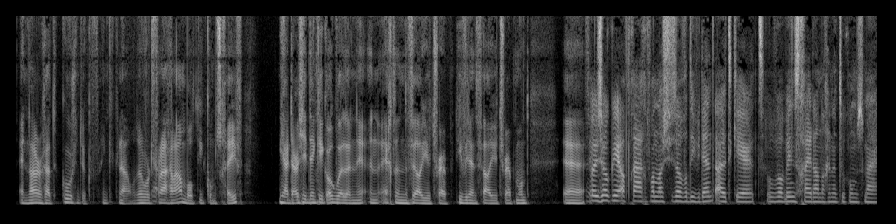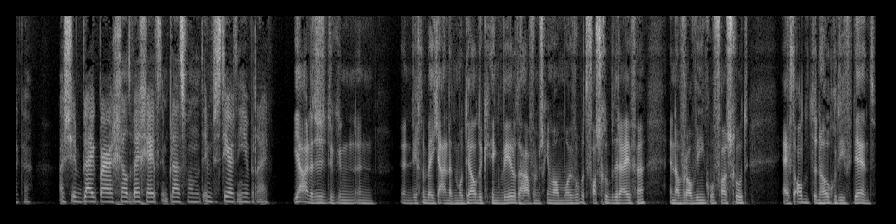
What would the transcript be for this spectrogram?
En daar gaat de koers natuurlijk een flinke knauw. Want dan wordt Ja. vraag en aanbod, die komt scheef. Ja, daar zit denk ik ook wel een, een echt een value trap. Dividend value trap. Want eh, Sowieso kun je afvragen van als je zoveel dividend uitkeert, hoeveel winst ga je dan nog in de toekomst maken? Als je blijkbaar geld weggeeft in plaats van het investeert in je bedrijf. Ja, dat is natuurlijk een, een, een ligt een beetje aan het model. Ik denk Wereldhaven misschien wel mooi voor het vastgoedbedrijven. En dan vooral winkelvastgoed. Hij heeft altijd een hoge dividend.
